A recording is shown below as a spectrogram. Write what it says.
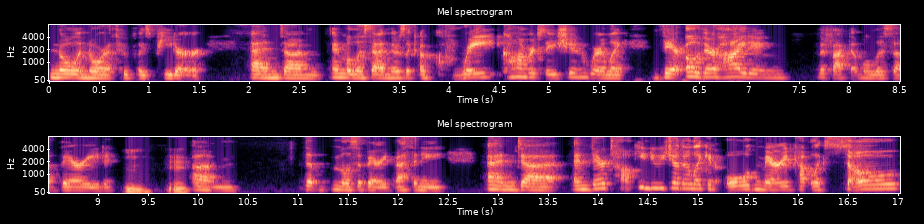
Nolan North who plays Peter. And um and Melissa and there's like a great conversation where like they're oh they're hiding the fact that Melissa buried Mm. Mm. um that Melissa buried Bethany and uh and they're talking to each other like an old married couple like so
